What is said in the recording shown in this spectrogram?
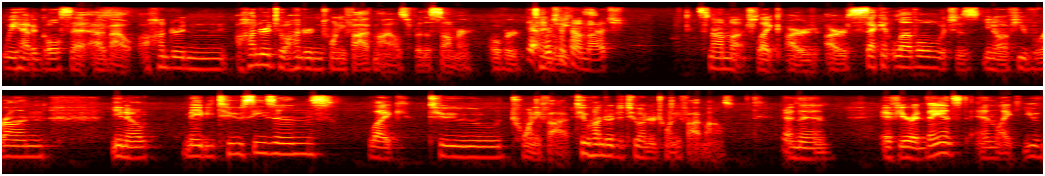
we had a goal set at about 100 and 100 to 125 miles for the summer over yeah, 10 which weeks. is not much. It's not much. Like our our second level, which is you know if you've run, you know maybe two seasons, like 225, 200 to 225 miles, yeah. and then if you're advanced and like you've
